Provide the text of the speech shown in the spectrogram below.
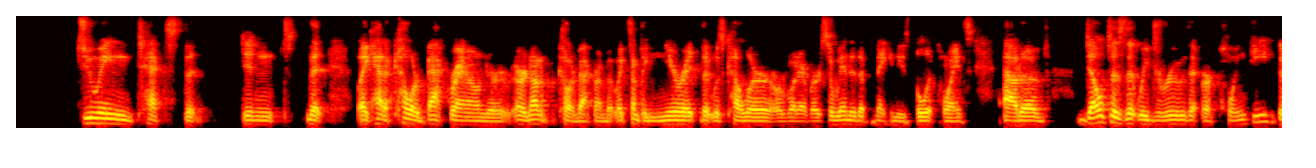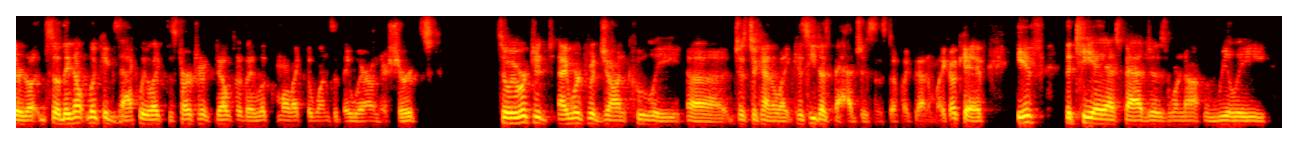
doing text that didn't that like had a color background or or not a color background but like something near it that was color or whatever so we ended up making these bullet points out of deltas that we drew that are pointy. They're so they don't look exactly like the Star Trek delta. They look more like the ones that they wear on their shirts. So we worked. With, I worked with John Cooley uh, just to kind of like because he does badges and stuff like that. I'm like, okay, if, if the TAS badges were not really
